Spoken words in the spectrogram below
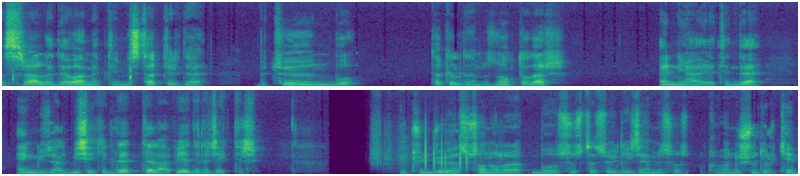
ısrarla devam ettiğimiz takdirde bütün bu takıldığımız noktalar en nihayetinde en güzel bir şekilde telafi edilecektir. Üçüncü ve son olarak bu hususta söyleyeceğimiz konu şudur ki,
